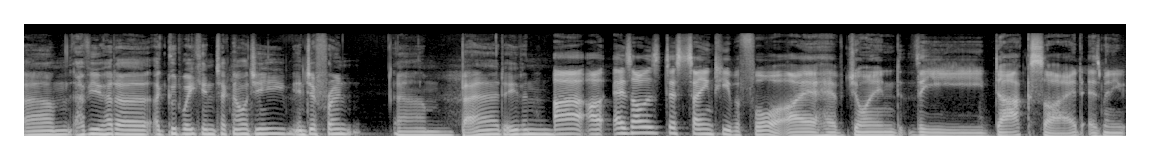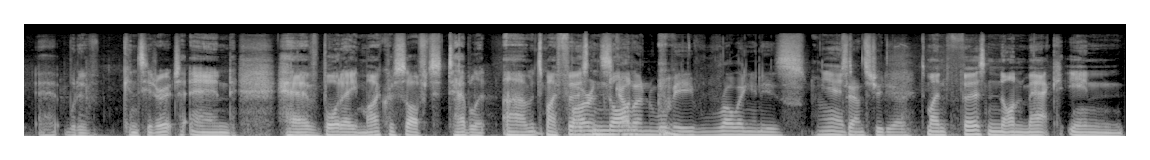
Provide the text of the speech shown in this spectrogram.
Um, have you had a, a, good week in technology, indifferent, um, bad even? Uh, as I was just saying to you before, I have joined the dark side, as many would have consider it and have bought a Microsoft tablet. Um, it's my first Byron non. Scullin will be rolling in his yeah, sound studio. It's my first non Mac in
